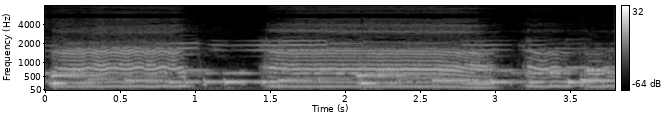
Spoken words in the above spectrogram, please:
saat ah, ah, ah.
